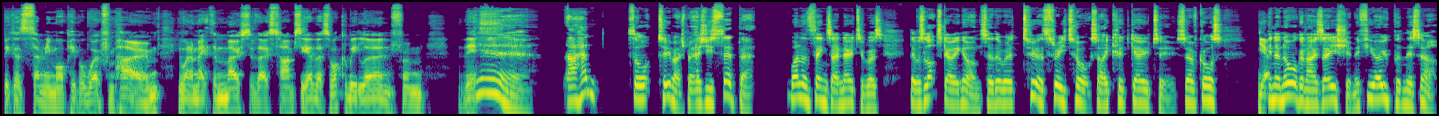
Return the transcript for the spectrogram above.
because so many more people work from home, you want to make the most of those times together. So what could we learn from this? Yeah. I hadn't thought too much, but as you said that, one of the things I noted was there was lots going on. So there were two or three talks I could go to. So, of course, in an organization, if you open this up,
